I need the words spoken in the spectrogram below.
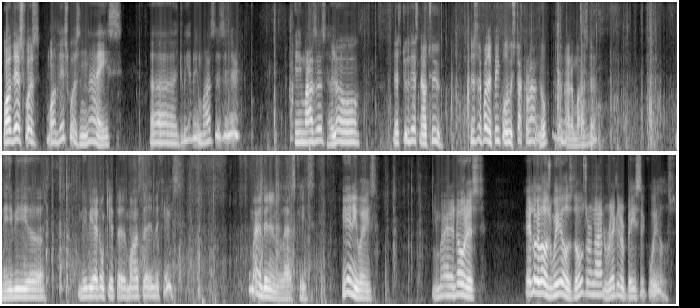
While this was while this was nice, uh, do we have any Mazdas in there? Any Mazdas? Hello? let's do this now too. This is for the people who stuck around. Nope, they're not a Mazda. Maybe, uh, maybe I don't get the Mazda in the case. It might have been in the last case. Anyways, you might have noticed, hey, look at those wheels. Those are not regular basic wheels.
